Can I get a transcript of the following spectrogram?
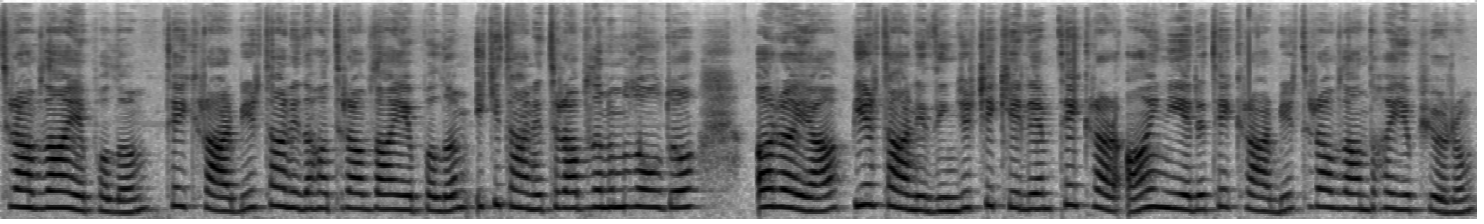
trabzan yapalım. Tekrar bir tane daha trabzan yapalım. İki tane trabzanımız oldu araya bir tane zincir çekelim. Tekrar aynı yere tekrar bir trabzan daha yapıyorum.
